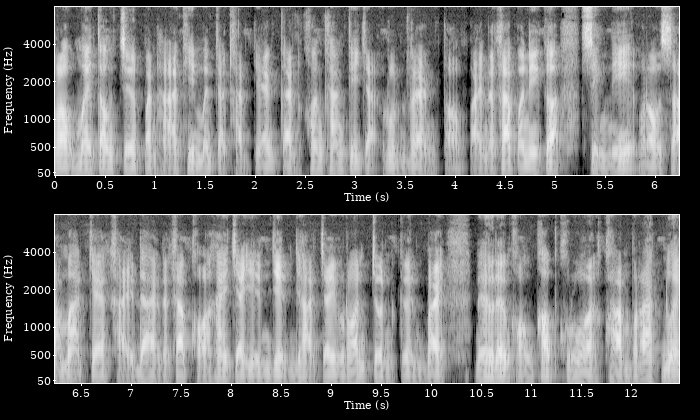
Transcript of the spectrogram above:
เราไม่ต้องเจอปัญหาที่มันจะขัดแย้งกันค่อนข้างที่จะรุนแรงต่อไปนะครับ อันนี้ก็สิ่งนี้เราสามารถแก้ไขได้นะครับ ขอให้ใจเย็นๆอย่าใจร้อนจนเกินไป ในเรื่องของครอบครัวความรักด้วย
